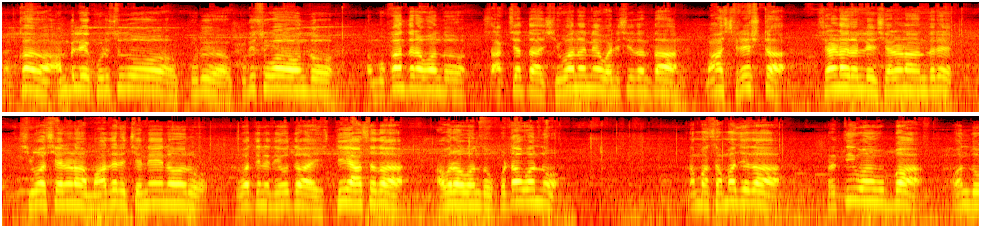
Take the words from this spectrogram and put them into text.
ಮುಖ ಅಂಬಲಿ ಕುಡಿಸುವ, ಕುಡಿ, ಕುಡಿಸುವ ಒಂದು ಮುಖಾಂತರ ಒಂದು ಸಾಕ್ಷಾತ್ ಶಿವನನ್ನೇ ಒಲಿಸಿದಂಥ ಮಹಾಶ್ರೇಷ್ಠ ಶರಣರಲ್ಲಿ ಶರಣ ಅಂದರೆ ಶಿವಶರಣ ಮಾದರಿ ಚೆನ್ನಯ್ಯನವರು ಇವತ್ತಿನ ದೇವತ ಇತಿಹಾಸದ ಅವರ ಒಂದು ಪುಟವನ್ನು ನಮ್ಮ ಸಮಾಜದ ಪ್ರತಿಯೊಬ್ಬ ಒಂದು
